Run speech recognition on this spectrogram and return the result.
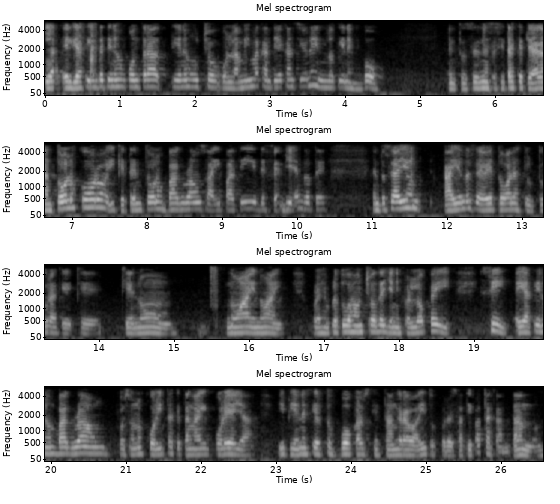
día, el día siguiente tienes un contrato, tienes un show con la misma cantidad de canciones y no tienes voz entonces necesitas que te hagan todos los coros y que estén todos los backgrounds ahí para ti, defendiéndote. Entonces ahí, ahí donde se ve toda la estructura que, que, que no, no hay, no hay. Por ejemplo, tú vas a un show de Jennifer López y sí, ella tiene un background, pues son los coristas que están ahí por ella y tiene ciertos vocals que están grabaditos, pero esa tipa está cantando.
